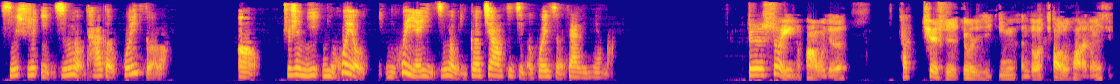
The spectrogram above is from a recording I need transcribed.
其实已经有它的规则了，嗯，就是你你会有你会也已经有一个这样自己的规则在里面吗？就是摄影的话，我觉得它确实就是已经很多套路化的东西。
